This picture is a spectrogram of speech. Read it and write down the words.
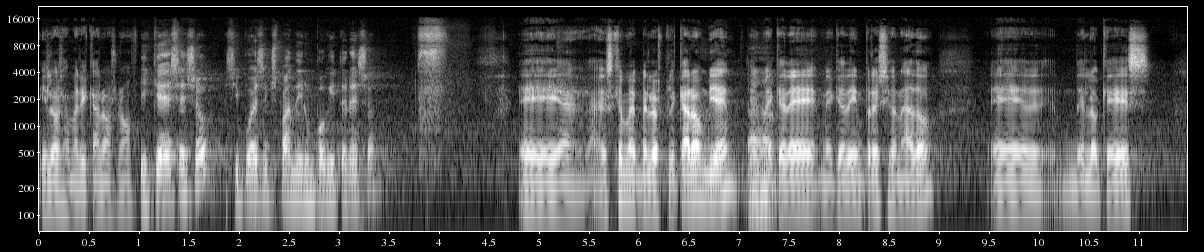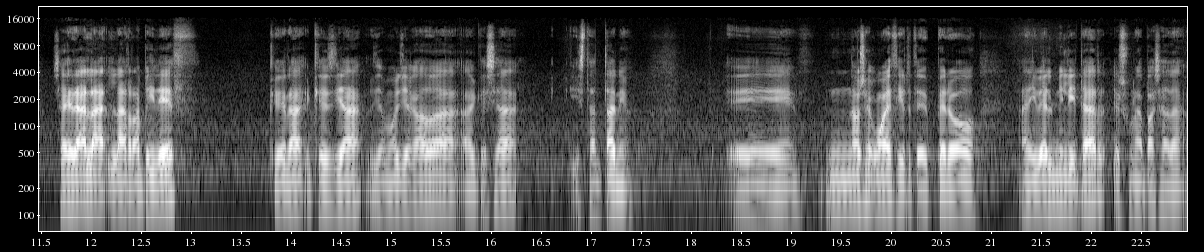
y los americanos no. ¿Y qué es eso? Si puedes expandir un poquito en eso. Eh, es que me, me lo explicaron bien y Ajá. me quedé, me quedé impresionado eh, de lo que es, o sea, era la, la rapidez que, era, que es ya, ya hemos llegado a, a que sea instantáneo. Eh, no sé cómo decirte, pero a nivel militar es una pasada.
